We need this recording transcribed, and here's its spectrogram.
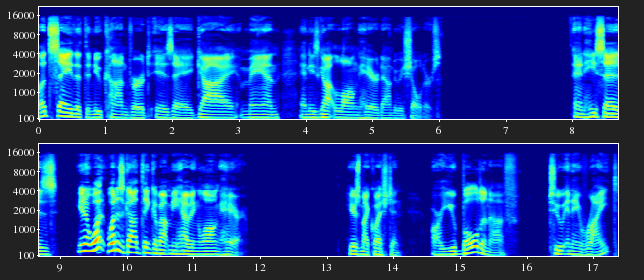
Let's say that the new convert is a guy, man, and he's got long hair down to his shoulders. And he says, You know what? What does God think about me having long hair? Here's my question Are you bold enough to, in a right,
